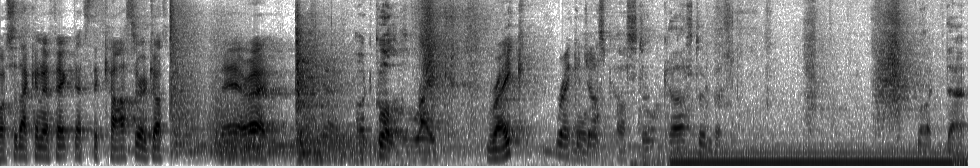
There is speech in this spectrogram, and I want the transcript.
Oh, so that can affect, that's the caster adjustment. There, right. I'd call it rake. Rake? Rake adjustment. Caster, caster, but like that.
